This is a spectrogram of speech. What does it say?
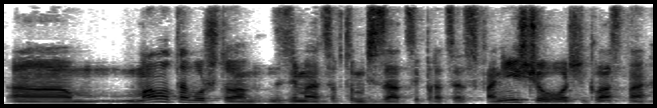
э, мало того, что занимаются автоматизацией процессов, они еще очень классно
